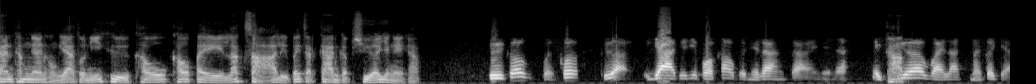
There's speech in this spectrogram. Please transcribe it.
การทำงานของยาตัวนี้คือเขาเขาไปรักษาหรือไปจัดการกับเชื้อยังไงครับ คือก็ก็คือยาตัวนี้พอเข้าไปในร่างกายเนี่ยนะไอ้เชื้อไวรัสมันก็จะ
